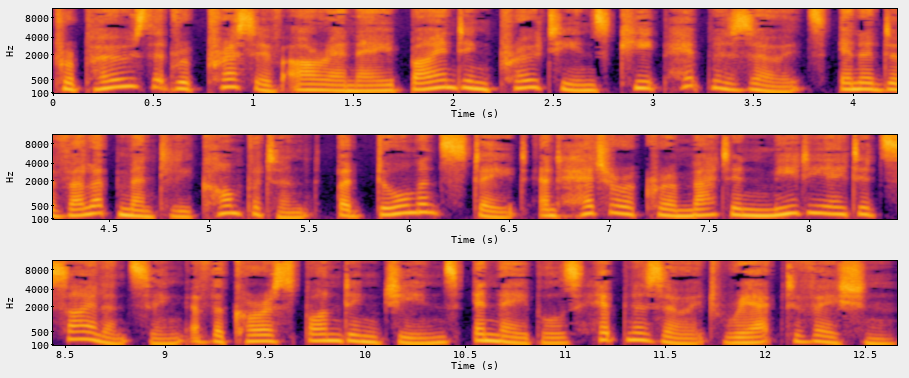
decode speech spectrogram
propose that repressive RNA binding proteins keep hypnozoites in a developmentally competent but dormant state, and heterochromatin mediated silencing of the corresponding genes enables hypnozoite reactivation.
